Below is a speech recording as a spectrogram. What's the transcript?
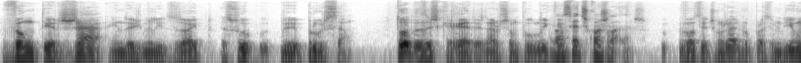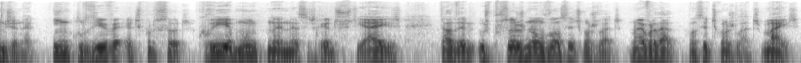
vão ter já em 2018 a sua progressão. Todas as carreiras na administração pública vão ser descongeladas. Vão ser descongeladas no próximo dia 1 de janeiro, inclusive a dos professores. Corria muito nessas redes sociais Está a dizer, os professores não vão ser descongelados. Não é verdade, vão ser descongelados. Mas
